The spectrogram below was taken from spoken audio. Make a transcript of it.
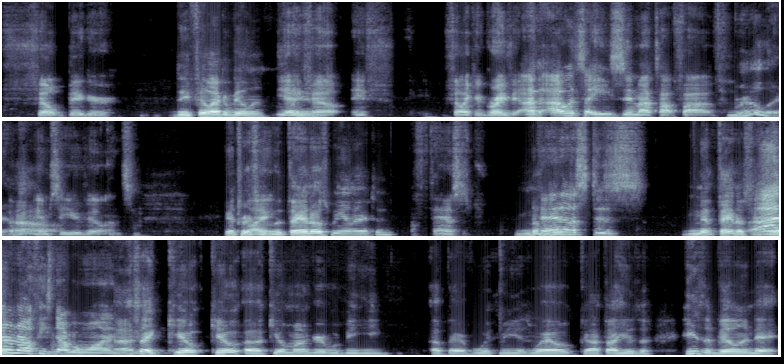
felt bigger. Did he feel like a villain? Yeah, he felt f- felt like a great. I I would say he's in my top five really Oh, MCU villains. Interesting. like- Would Thanos be in there too? Thanos. is- Number one? Thanos is. No, Thanos. Is I don't know if he's number one. I say kill kill uh Killmonger would be up there with me as well. Cause I thought he was a he's a villain that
